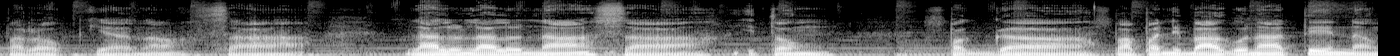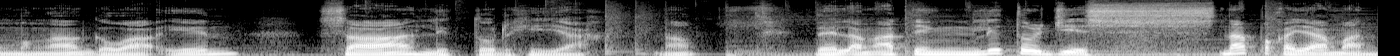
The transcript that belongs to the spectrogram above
parokya no? Sa lalo-lalo na sa itong pagpapanibago natin ng mga gawain sa liturhiya no? Dahil ang ating liturgy is napakayaman.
